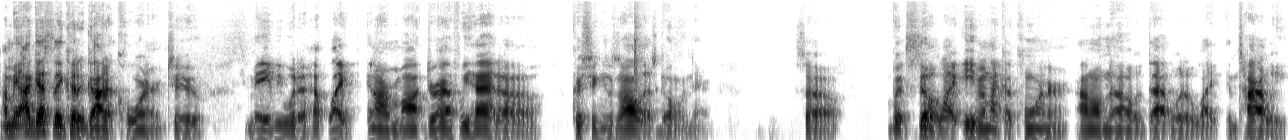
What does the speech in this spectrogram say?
I mean, I guess they could have got a corner too. Maybe would have helped like in our mock draft, we had uh Christian Gonzalez going there. So but still, like even like a corner, I don't know if that would have like entirely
